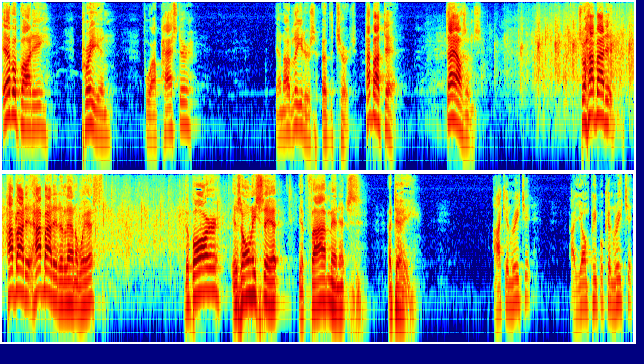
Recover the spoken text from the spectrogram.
Everybody praying for our pastor and our leaders of the church. How about that? Thousands. So how about it? How about it? How about it, Atlanta West? The bar is only set at five minutes a day. I can reach it. Our young people can reach it.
